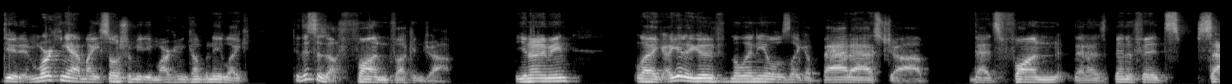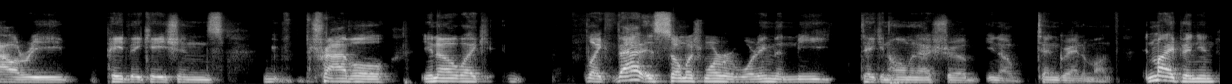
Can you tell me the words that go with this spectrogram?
dude, and working at my social media marketing company, like, dude, this is a fun fucking job. You know what I mean? Like, I get to give millennials like a badass job that's fun, that has benefits, salary, paid vacations, travel, you know, like like that is so much more rewarding than me taking home an extra, you know, 10 grand a month. In my opinion,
